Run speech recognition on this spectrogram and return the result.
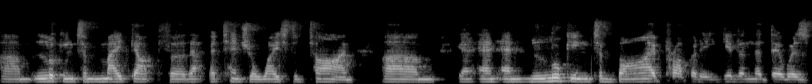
um, looking to make up for that potential wasted time um, and, and looking to buy property given that there was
